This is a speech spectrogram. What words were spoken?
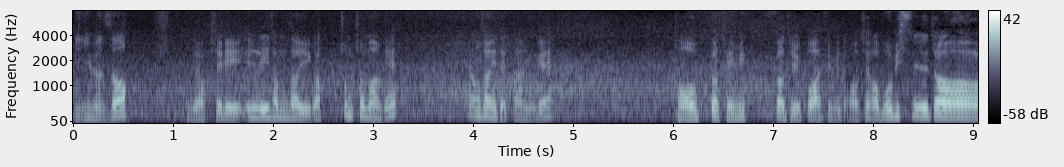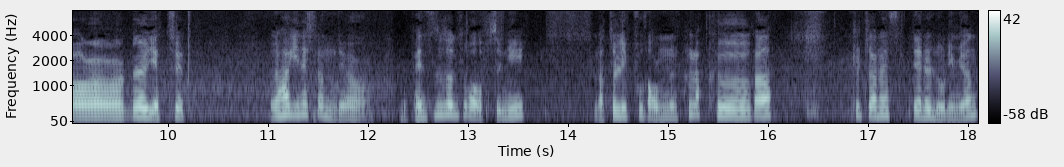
이기면서 이제 확실히 1, 2, 3, 4, 2가 촘촘하게 형성이 됐다는 게 더욱더 재밌 어질 것 같습니다. 어, 제가 모비스전을 예측을 하긴 했었는데요. 뭐 벤슨 선수가 없으니 나틀리프가 없는 클라크가 출전했을 때를 노리면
